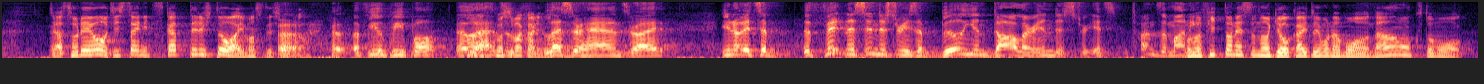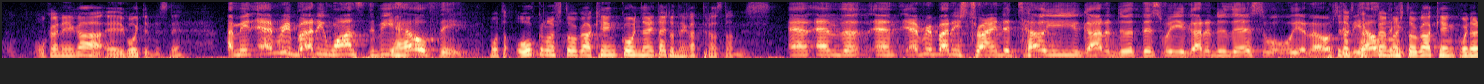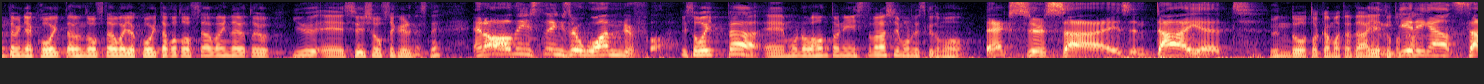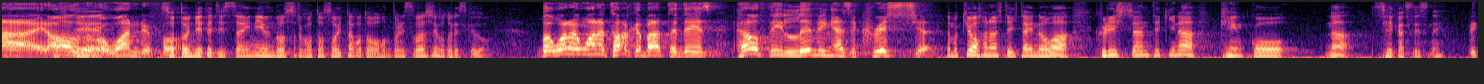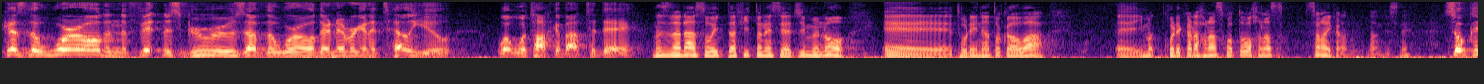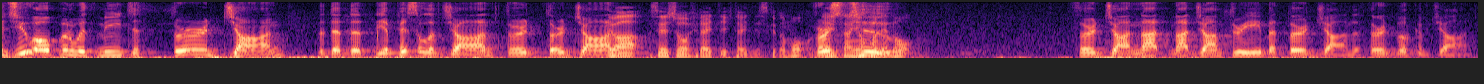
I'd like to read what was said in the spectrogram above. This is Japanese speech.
じゃあそれを実際に使ってる人はいますでしょうか A few people, uh, まあ、少しばかりいますね。lesser hands, right? You know, it's a the fitness industry is a billion dollar industry. It's tons of この money. フィットネスの業界というものはもう何億ともお金が、えー動いてるんですね I mean, everybody wants to be healthy, もうた多くの人が健康になりたいと願ってるはずなんです and and the and everybody's trying to tell you you got to do it this way, you got to do this, well, you know, たくさんの.人が健康になるためにはこういった運動をした方がいいよこういったことをした方がいいんだよという、えー推奨をしてくれるんですね And all these things are wonderful. でそういった、えーものは本当に素晴らしいものですけども Exercise and diet 運動とかまたダイエットとか getting outside, all of them are wonderful. 外に出て実際に運動することそういったことは本当に素晴らしいことですけど But what I want to talk about today is healthy living as a Christian. でも今日話していきたいのはクリスチャン的な健康な生活ですね Because the world and the fitness gurus of the world, they're never going to tell you what we'll talk about today. なぜならそういったフィットネスやジムの、えートレーナーとかは、えー今これから話すことを話さないからなんですね So could you open with me to 3 John, The, the, the, epistle of John, 3, 3で John, は聖書を開いていきたいんですけども Verse 第3ヨハネの3 John, not, not John 3, but 3 John, the third book of John.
